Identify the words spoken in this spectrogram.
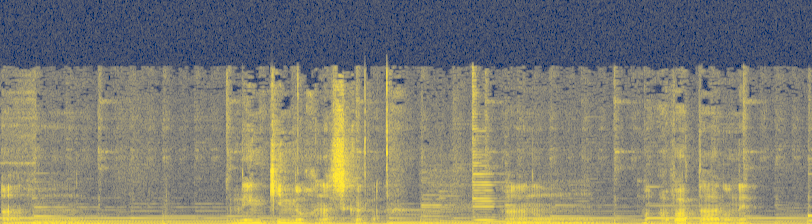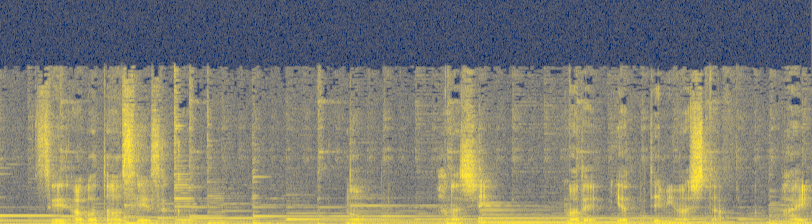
あの、年金の話から、あの、まあ、アバターのね、アバター制作の話までやってみました。はい。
